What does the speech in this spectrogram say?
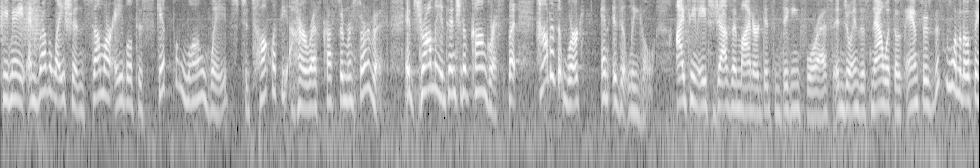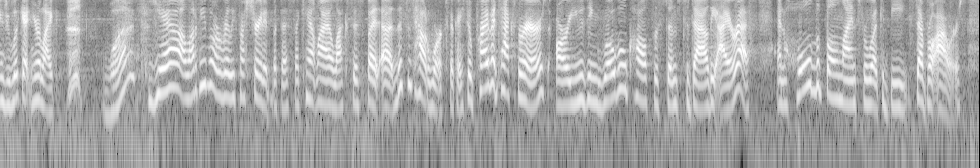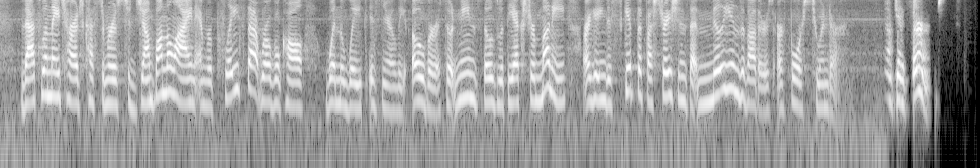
Teammate and revelations, some are able to skip the long waits to talk with the IRS customer service. It's drawn the attention of Congress, but how does it work and is it legal? I-Team 8 Jasmine Miner did some digging for us and joins us now with those answers. This is one of those things you look at and you're like, what? Yeah, a lot of people are really frustrated with this. I can't lie, Alexis, but uh, this is how it works. Okay, so private taxpayers are using robocall systems to dial the IRS and hold the phone lines for what could be several hours. That's when they charge customers to jump on the line and replace that robocall when the wait is nearly over. So it means those with the extra money are getting to skip the frustrations that millions of others are forced to endure. I'm concerned.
